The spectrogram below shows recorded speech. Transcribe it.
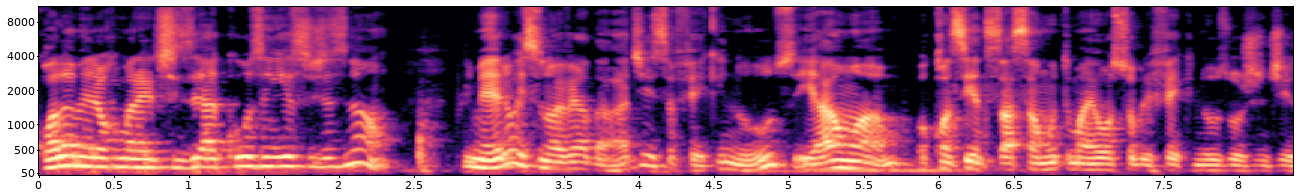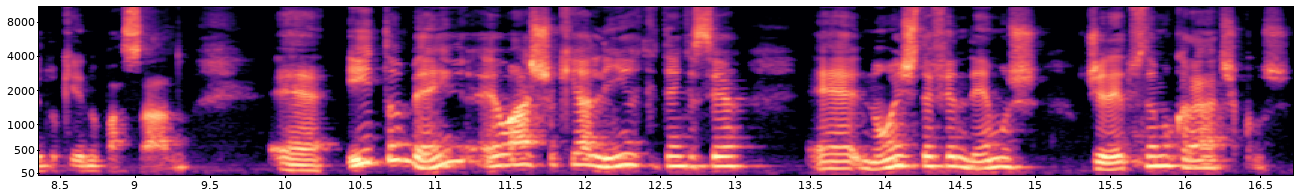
Qual é a melhor maneira de dizer acusem isso? Diz não. Primeiro, isso não é verdade, isso é fake news, e há uma conscientização muito maior sobre fake news hoje em dia do que no passado. É, e também eu acho que a linha que tem que ser é, nós defendemos direitos democráticos.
